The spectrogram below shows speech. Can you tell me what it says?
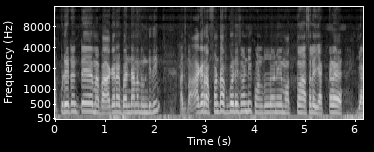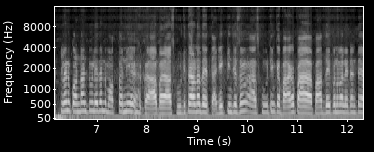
అప్పుడు ఏంటంటే మా బాగా బండి అన్నది ఉండేది. అది బాగా రఫ్ అండ్ టఫ్ కొడేసండి కొండలోనే మొత్తం అసలు ఎక్కడ ఎక్కలేని కొండ అంటూ లేదండి. మొత్తం అన్ని ఆ స్కూటీతో అన్నది తెగ ఎక్కించేసాం ఆ స్కూటీ ఇంకా బాగా పా పాత వాళ్ళు ఏంటంటే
